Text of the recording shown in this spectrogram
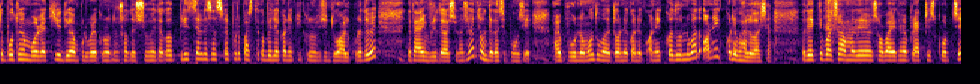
তো প্রথমে বলে রাখি, যদি আমার পরিবারের কোনো নতুন সদস্য হয়ে থাকো প্লিজ চ্যানেল সাবস্ক্রাইব করে পাঁচ টাকা বেল আইকনে ক্লিক নোটিফিকেশনটি অল করে দেবে, যাতে আমি ভিডিও দেওয়ার সঙ্গে সঙ্গে তোমাদের কাছে পৌঁছে। আর পূর্ণমও তোমাদের তো অনেক অনেক অনেক করে ধন্যবাদ, অনেক করে ভালোবাসা। তো দেখতে পাচ্ছ, আমাদের সবাই এখানে প্র্যাকটিস করছে।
